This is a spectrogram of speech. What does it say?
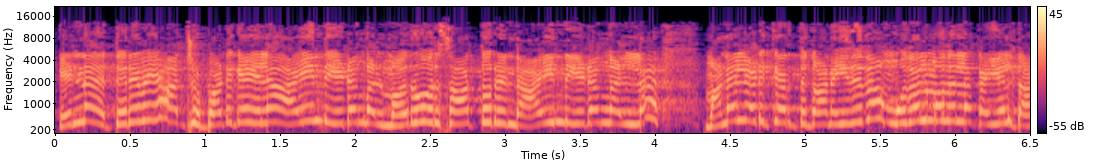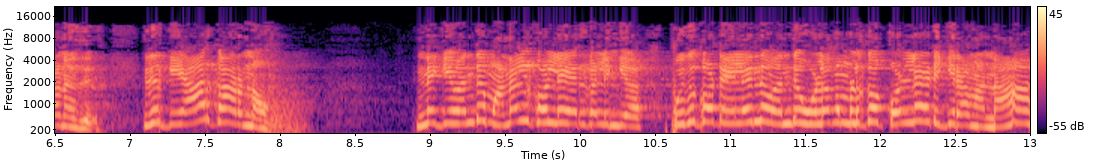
என்ன? திருவையாற்று படுகையில ஐந்து இடங்கள் மருவூர் சாத்தூர் இந்த ஐந்து இடங்கள்ல மணல் எடுக்கிறதுக்கான இதுதான் முதல் முதல்ல கையெழுத்தானது. இதற்கு யார் காரணம்? இன்னைக்கு வந்து மணல் கொள்ளையர்கள் இங்க புதுக்கோட்டையிலேருந்து வந்து உலகம் முழுக்க கொள்ளை அடிக்கிறாங்கன்னா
